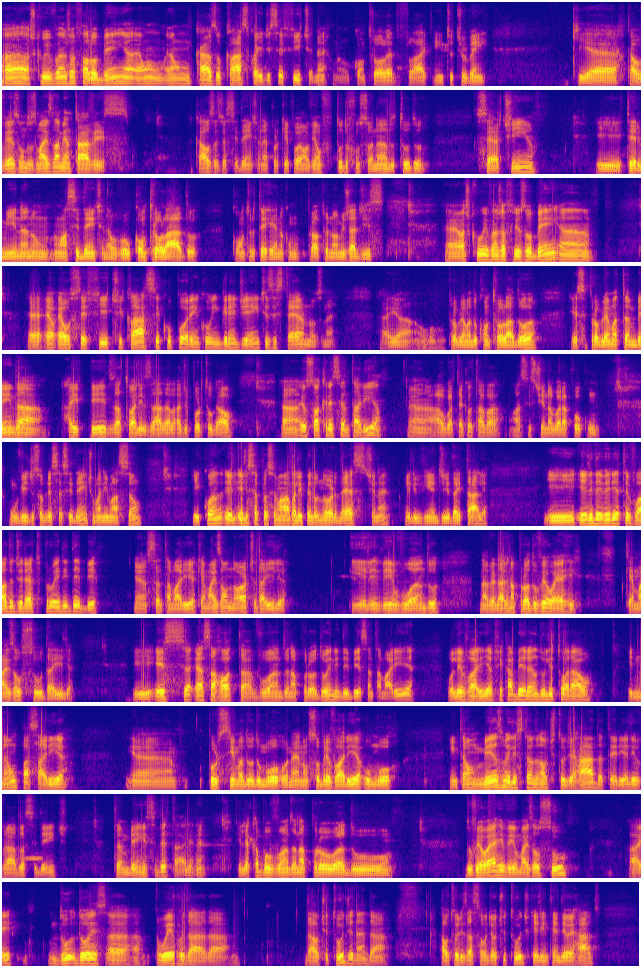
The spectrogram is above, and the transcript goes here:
Ah, acho que o Ivan já falou bem, é, é um, é um caso clássico aí de CFIT, né? O Controlled Flight into Turbine que é talvez um dos mais lamentáveis causas de acidente, né? Porque pô, é um avião tudo funcionando, tudo certinho e termina num, num, acidente, né? O voo controlado contra o terreno, como o próprio nome já diz. É, eu acho que o Ivan já frisou bem. Ah, é, é, o Cefit clássico, porém com ingredientes externos, né? Aí ah, o problema do controlador esse problema também da IP desatualizada lá de Portugal. Uh, eu só acrescentaria uh, algo até que eu estava assistindo agora há pouco um, um vídeo sobre esse acidente, uma animação, e quando ele, ele, se aproximava ali pelo Nordeste, né? Ele vinha de, da Itália, e ele deveria ter voado direto para o NDB, é, Santa Maria, que é mais ao norte da ilha. E ele veio voando, na verdade, na proa do VOR, que é mais ao sul da ilha. E esse, essa rota voando na proa do NDB Santa Maria o levaria a ficar beirando o litoral e não passaria é, por cima do, do morro, né? não sobrevoaria o morro. Então, mesmo ele estando na altitude errada, teria livrado o acidente também esse detalhe, né? Ele acabou voando na proa do, do VOR, veio mais ao sul, aí do, dois, uh, o erro da, da, da altitude, né, da autorização de altitude, que ele entendeu errado,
